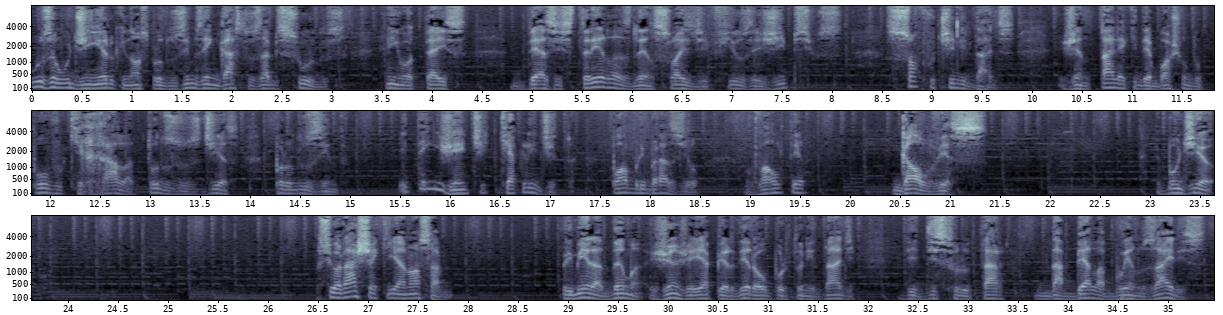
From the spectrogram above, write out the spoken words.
Usam o dinheiro que nós produzimos em gastos absurdos, em hotéis 10 estrelas, lençóis de fios egípcios, só futilidades. Gentalha que debocham do povo que rala todos os dias produzindo. E tem gente que acredita. Pobre Brasil. Walter Galvez. Bom dia. O senhor acha que a nossa primeira dama Janja ia perder a oportunidade de desfrutar da bela Buenos Aires?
